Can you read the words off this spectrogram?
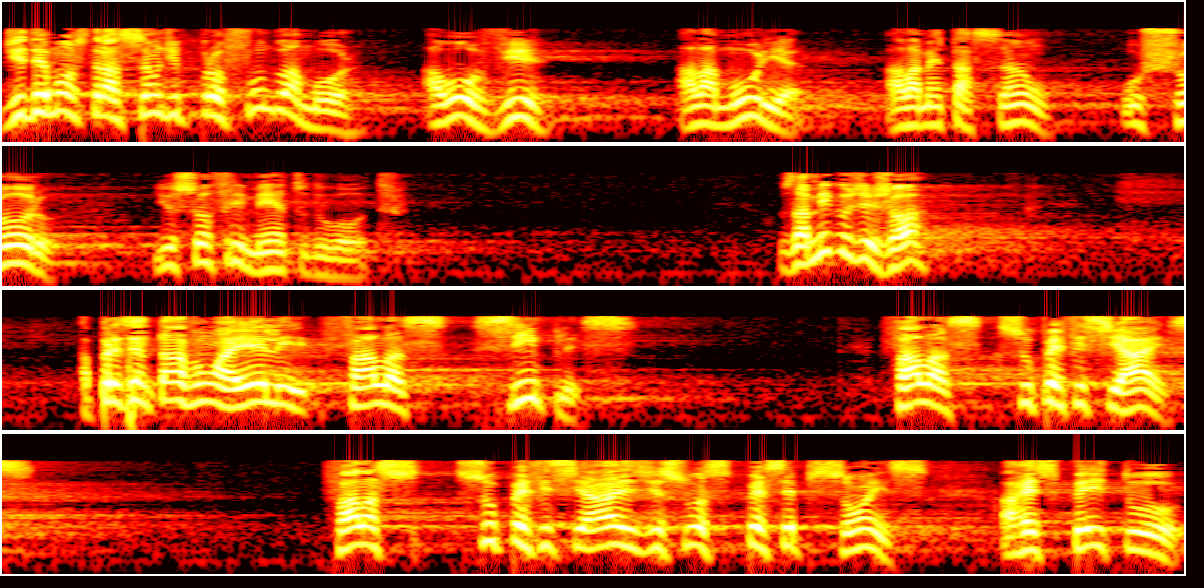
de demonstração de profundo amor ao ouvir a lamúria, a lamentação, o choro e o sofrimento do outro. Os amigos de Jó apresentavam a ele falas simples, falas superficiais, falas superficiais de suas percepções a respeito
